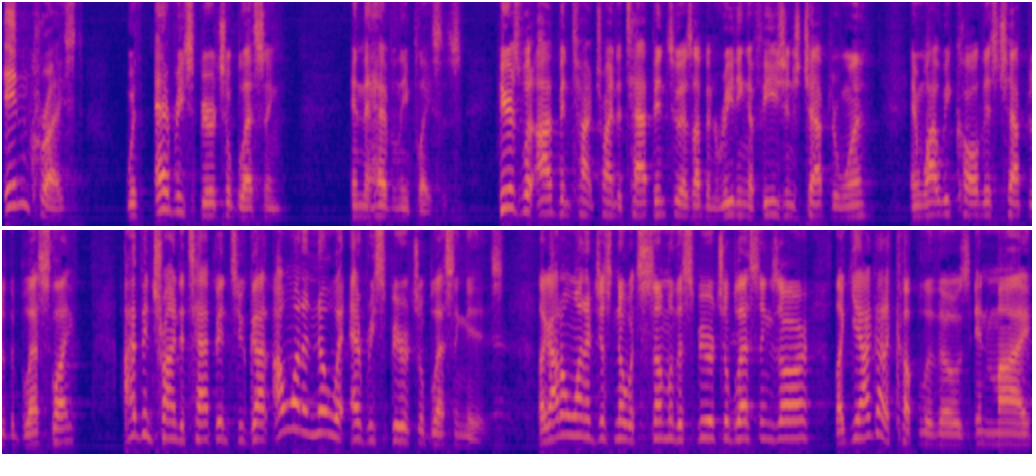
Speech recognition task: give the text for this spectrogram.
in Christ with every spiritual blessing in the heavenly places. Here's what I've been t- trying to tap into as I've been reading Ephesians chapter 1 and why we call this chapter the blessed life. I've been trying to tap into God, I want to know what every spiritual blessing is. Like, I don't want to just know what some of the spiritual blessings are. Like, yeah, I got a couple of those in my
